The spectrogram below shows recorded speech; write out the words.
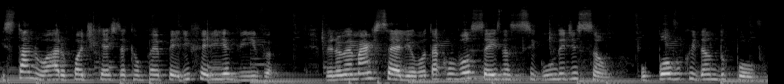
Está no ar o podcast da campanha Periferia Viva. Meu nome é Marcela e eu vou estar com vocês nessa segunda edição, O Povo Cuidando do Povo,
